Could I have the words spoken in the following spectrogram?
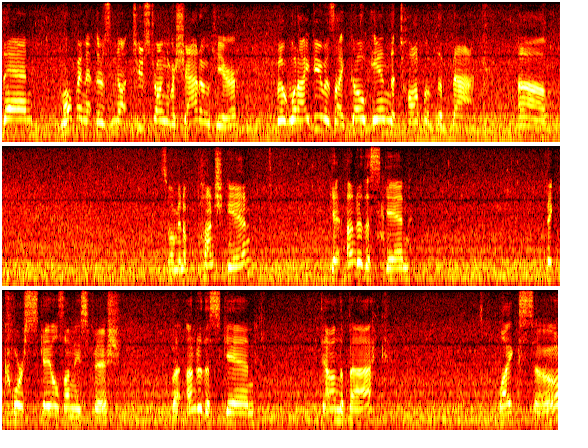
Then I'm hoping that there's not too strong of a shadow here. But what I do is I go in the top of the back. Um, so I'm gonna punch in, get under the skin. Big coarse scales on these fish. But under the skin, down the back, like so.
